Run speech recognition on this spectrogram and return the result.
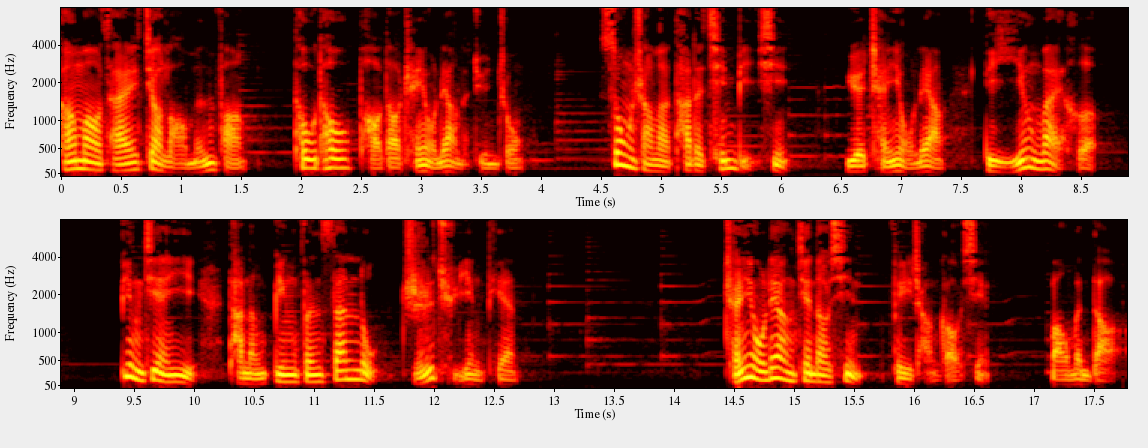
康茂才叫老门房。偷偷跑到陈友谅的军中，送上了他的亲笔信，约陈友谅里应外合，并建议他能兵分三路直取应天。陈友谅见到信非常高兴，忙问道：“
